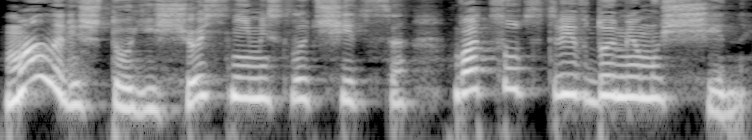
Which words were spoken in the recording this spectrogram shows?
Мало ли что еще с ними случится в отсутствии в доме мужчины.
